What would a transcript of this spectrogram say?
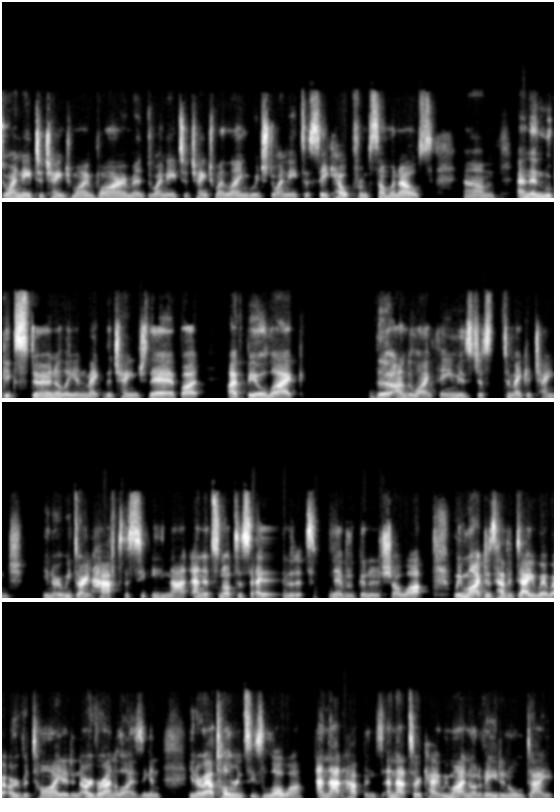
do I need to change my environment? Do I need to change my language? Do I need to seek help from someone else? Um, and then look externally and make the change there. But I feel like the underlying theme is just to make a change. You know we don't have to sit in that. And it's not to say that it's never going to show up. We might just have a day where we're overtired and over analyzing and you know our tolerance is lower and that happens and that's okay. We might not have eaten all day.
